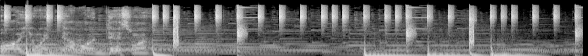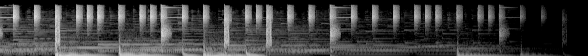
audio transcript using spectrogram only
boy, you went dumb on this one.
